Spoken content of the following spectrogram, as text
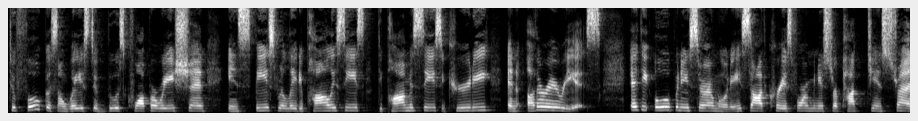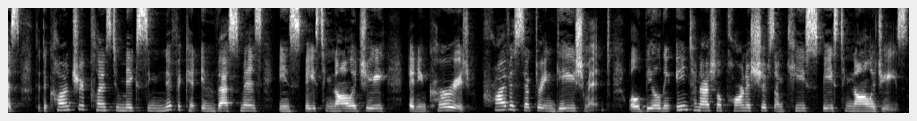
to focus on ways to boost cooperation in space-related policies, diplomacy, security, and other areas. At the opening ceremony, South Korea's Foreign Minister Park Jin stressed that the country plans to make significant investments in space technology and encourage private sector engagement while building international partnerships on key space technologies.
